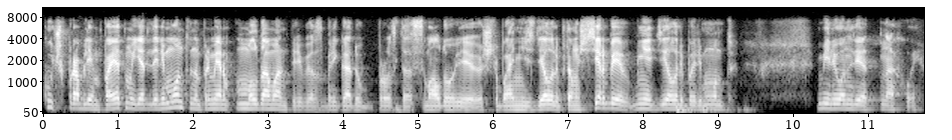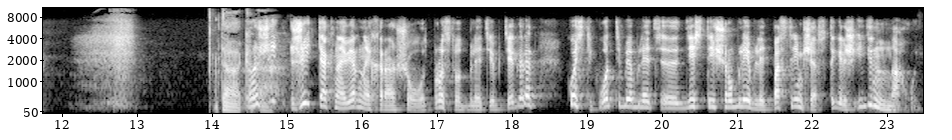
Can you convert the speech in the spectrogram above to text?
кучу проблем. Поэтому я для ремонта, например, молдаван перевез бригаду просто с Молдовии, чтобы они сделали, потому что Сербии мне делали бы ремонт миллион лет нахуй. Так, Ну, а, жить, жить так, наверное, хорошо. Вот просто вот, блядь, тебе, тебе говорят, Костик, вот тебе, блядь, э, 10 тысяч рублей, блядь, пострим сейчас. Ты говоришь, иди нахуй.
